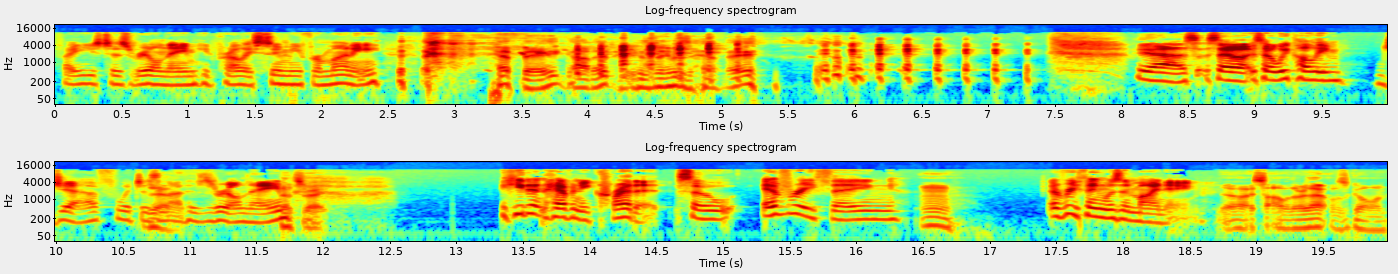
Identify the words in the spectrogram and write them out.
If I used his real name, he'd probably sue me for money. Hefe, got it. His name is Hefe. yes, so so we call him Jeff, which is Jeff. not his real name. That's right. He didn't have any credit, so everything mm. Everything was in my name. Oh, I saw where that was going.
